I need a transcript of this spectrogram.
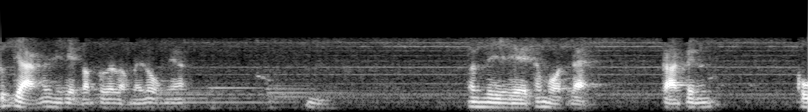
ทุกอย่างไม่มีเหตุบังเอิญหรอกในโลกเนี้ยอืมมันมีเหตุทั้งหมดแหละ การเป็นครู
